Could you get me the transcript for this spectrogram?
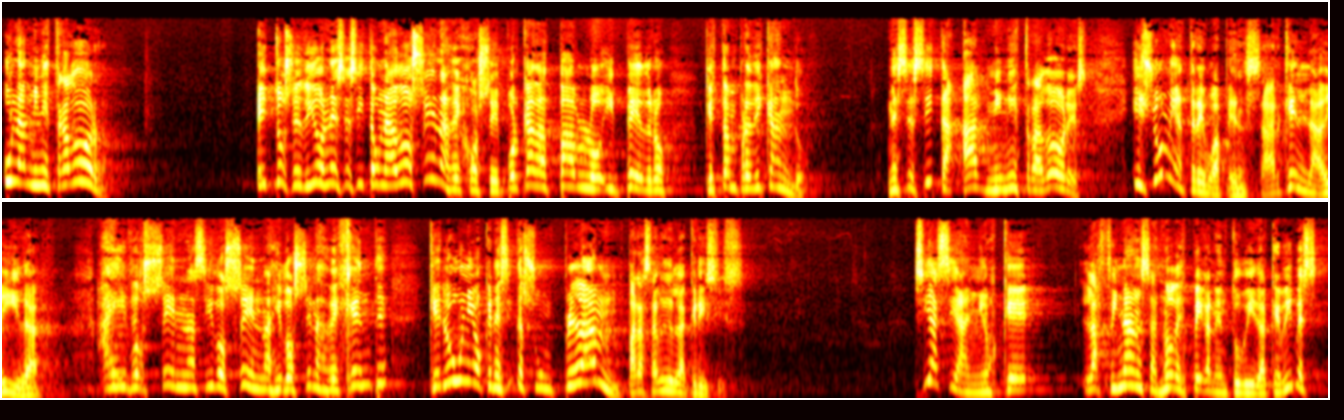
Un administrador. Entonces Dios necesita una docena de José por cada Pablo y Pedro que están predicando. Necesita administradores. Y yo me atrevo a pensar que en la vida hay docenas y docenas y docenas de gente que lo único que necesita es un plan para salir de la crisis. Si hace años que las finanzas no despegan en tu vida, que vives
